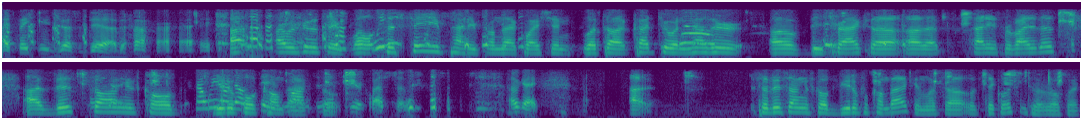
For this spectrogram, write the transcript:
I think you just did. I, I was going to say, well, We- to save Patty from that question, let's uh, cut to another of the tracks uh, uh, that Patty's provided us. Uh, this song Okay. is called no, we don't "Beautiful know stage Comeback." moms to So, answer your question. okay. So this song is called "Beautiful Comeback," and let's uh, let's take a listen to it real quick.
